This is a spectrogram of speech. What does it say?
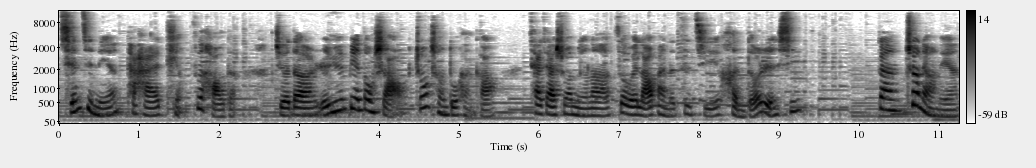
前几年他还挺自豪的。觉得人员变动少，忠诚度很高，恰恰说明了作为老板的自己很得人心。但这两年，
